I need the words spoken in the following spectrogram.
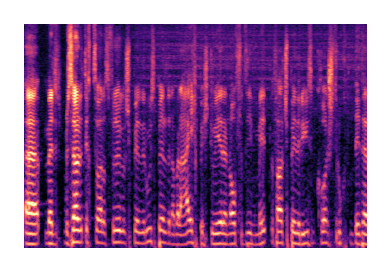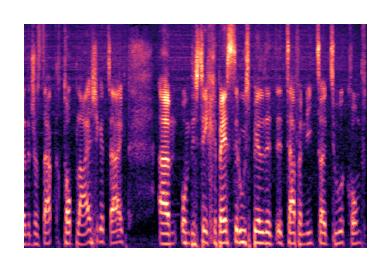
hat, äh, wir, sollen dich zwar als Flügelspieler ausbilden, aber eigentlich bist du eher ein offensiver Mittelfeldspieler in unserem Konstrukt und dort hat er schlussendlich Top-Leistungen gezeigt ähm, und ist sicher besser ausgebildet jetzt auch für Nizza in Zukunft.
